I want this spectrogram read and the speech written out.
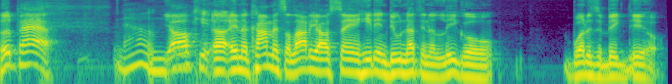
Hood path. No, Y'all uh, in the comments, a lot of y'all saying he didn't do nothing illegal. What is a big deal?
